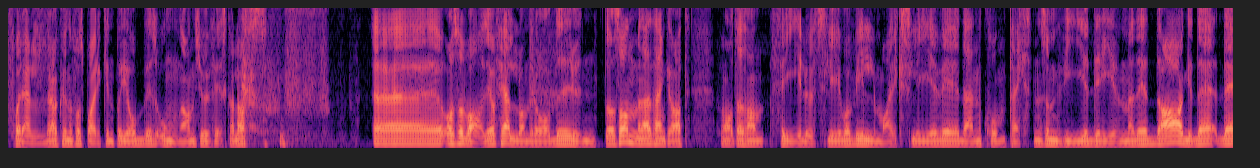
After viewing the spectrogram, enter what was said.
foreldra kunne få sparken på jobb hvis ungene tjuvfiska laks. Uh, og så var det jo fjellområder rundt og sånn, men jeg tenker jo at på en måte sånn friluftsliv og villmarksliv i den konteksten som vi driver med det i dag, det, det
